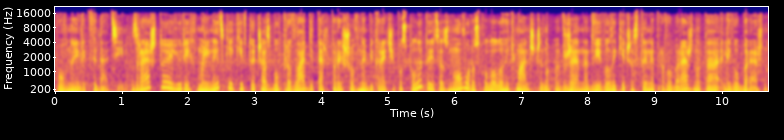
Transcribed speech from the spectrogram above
повної ліквідації. Зрештою, Юрій Хмельницький, який в той час був при владі, теж перейшов на бік Речі Посполитої. Це знову розкололо Гетьманщину вже на дві великі частини правобережну та лівобережну.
